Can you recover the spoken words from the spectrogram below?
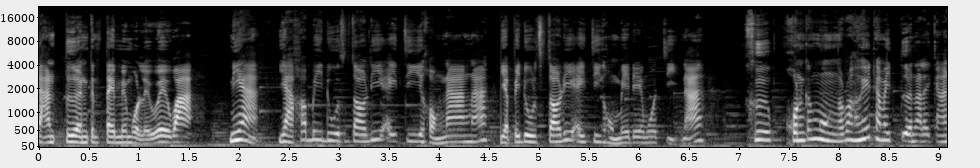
การเตือนกันเต็มไปหมดเลยเว้ยว่าเนี่ยอย่าเข้าไปดูสตอรี่ไอจีของนางนะ อย่าไปดูสตอรี่ไอจีของเมเดโมจินะ คือคนก็งงกันว่าเฮ้ยทำไมเตือนอะไรกัน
